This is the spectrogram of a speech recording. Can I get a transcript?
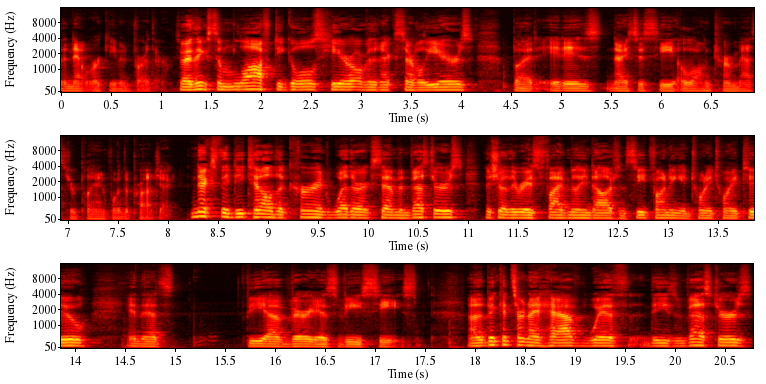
the network even further. So I think some lofty goals here over the next several years, but it is nice to see a long-term master plan for the project. Next, they detail the current WeatherXM investors. They show they raised $5 million in seed funding in 2022, and that's via various VCs. Uh, the big concern I have with these investors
